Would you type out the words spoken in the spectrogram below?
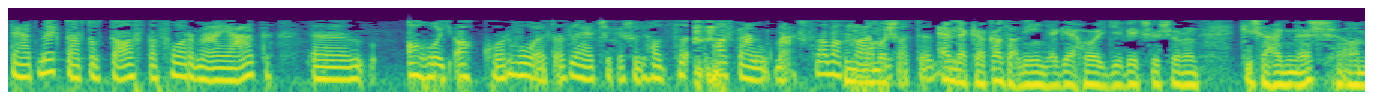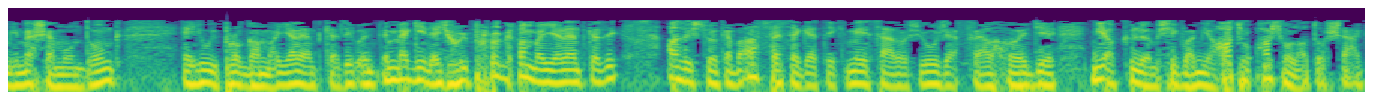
tehát megtartotta azt a formáját, ahogy akkor volt, az lehetséges, hogy használunk más szavakat, Na most a többi. Ennek az a lényege, hogy végső soron Kis Ágnes, ami mesemondunk, egy új programmal jelentkezik, megint egy új programmal jelentkezik, az is tulajdonképpen azt feszegetik Mészáros Józseffel, hogy mi a különbség, vagy mi a hasonlatosság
